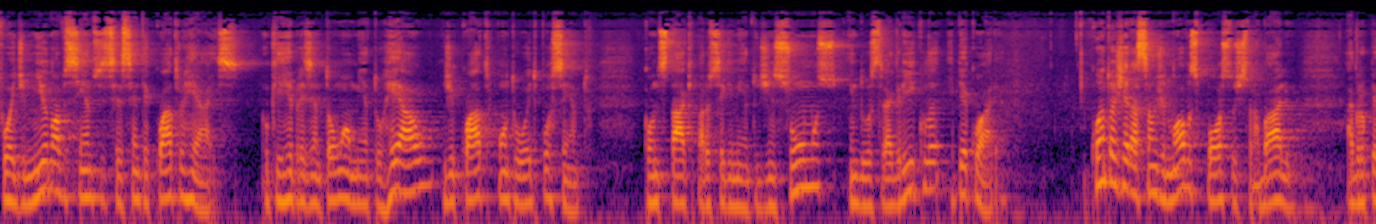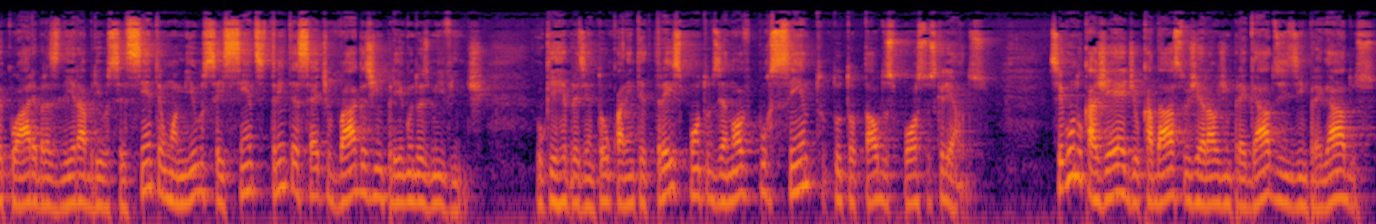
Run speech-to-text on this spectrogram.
foi de R$ 1.964, o que representou um aumento real de 4,8%, com destaque para o segmento de insumos, indústria agrícola e pecuária. Quanto à geração de novos postos de trabalho, a agropecuária brasileira abriu 61.637 vagas de emprego em 2020, o que representou 43,19% do total dos postos criados. Segundo o CAGED, o Cadastro Geral de Empregados e Desempregados,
